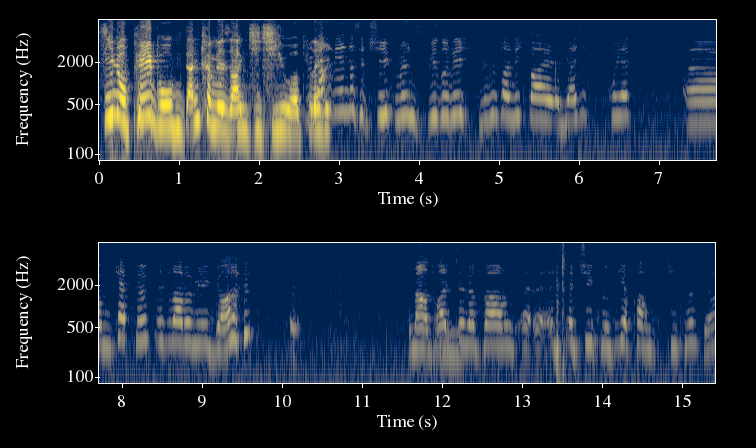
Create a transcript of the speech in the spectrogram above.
Zieh OP-Bogen, dann können wir sagen GG Wir Überplay. machen eben das Achievement. Wieso nicht? Wir sind zwar nicht bei, wie heißt das Projekt? Ähm, Captive, ist aber mir egal. Wir machen trotzdem Erfahrungs äh, äh, Achievements, nicht Erfahrungs-Achievements, ja.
